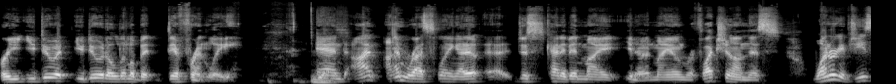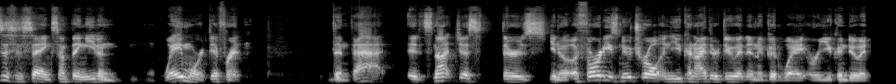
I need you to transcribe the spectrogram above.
Or you, you do it you do it a little bit differently. Yes. And I'm I'm wrestling uh, just kind of in my you know in my own reflection on this, wondering if Jesus is saying something even way more different than that. It's not just there's, you know, authority is neutral and you can either do it in a good way or you can do it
